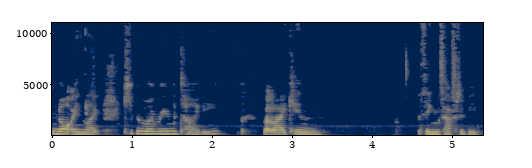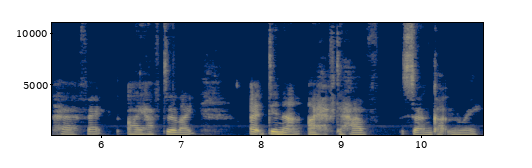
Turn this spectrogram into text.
not in like keeping my room tidy, but like in things have to be perfect. I have to like at dinner I have to have certain cutlery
